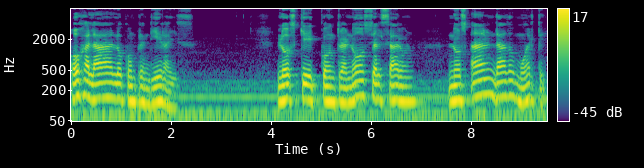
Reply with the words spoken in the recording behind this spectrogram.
Ojalá lo comprendierais. Los que contra nos se alzaron nos han dado muerte,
